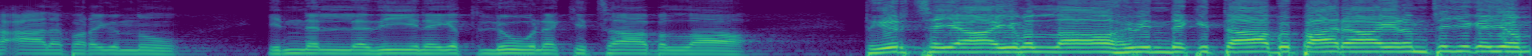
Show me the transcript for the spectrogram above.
തആല പറയുന്നു ഇന്നല്ലദീന കിതാബല്ലാ തീർച്ചയായും അള്ളാഹുവിന്റെ കിതാബ് പാരായണം ചെയ്യുകയും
